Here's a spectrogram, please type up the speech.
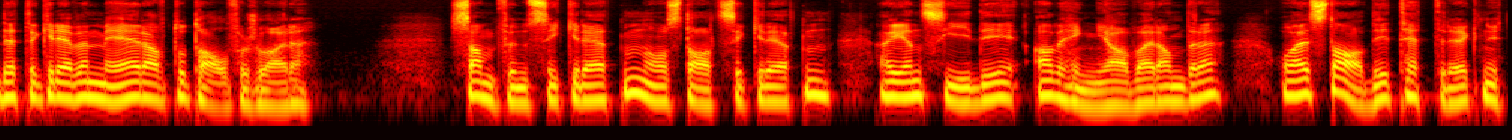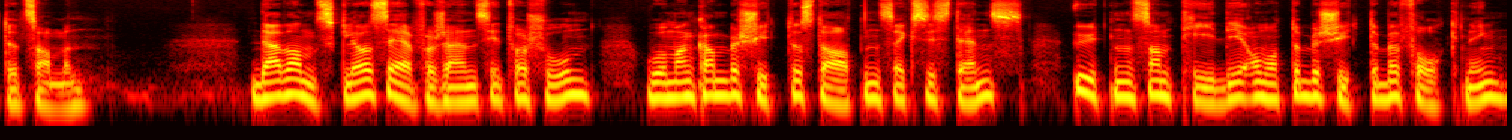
Dette krever mer av totalforsvaret. Samfunnssikkerheten og statssikkerheten er gjensidig avhengige av hverandre og er stadig tettere knyttet sammen. Det er vanskelig å se for seg en situasjon hvor man kan beskytte statens eksistens uten samtidig å måtte beskytte befolkning,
